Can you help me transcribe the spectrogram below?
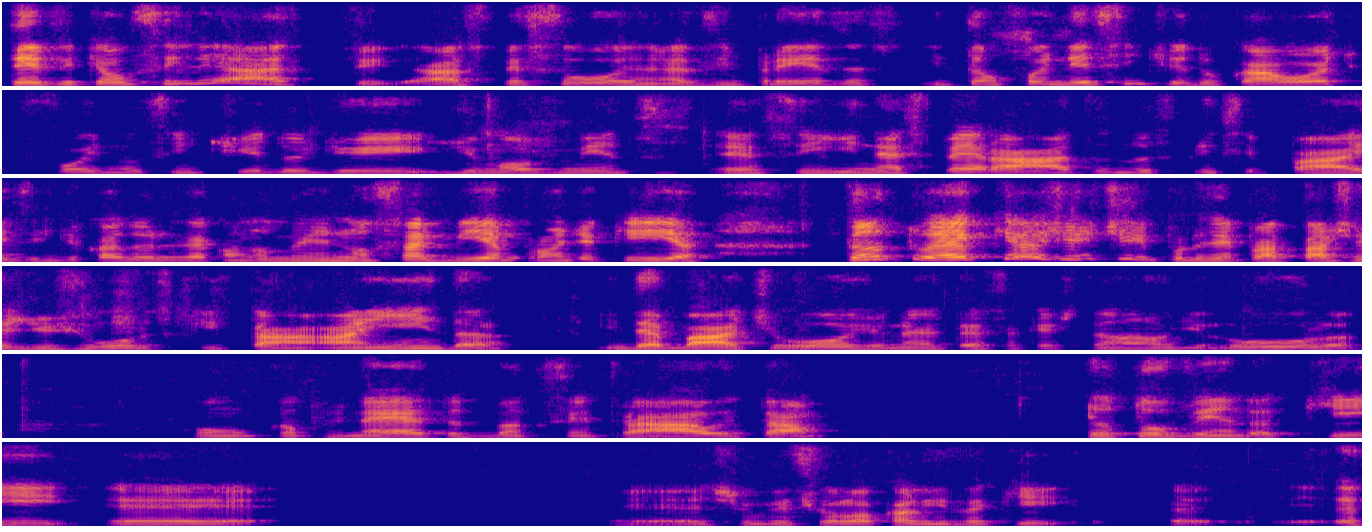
teve que auxiliar as pessoas, né, as empresas. Então foi nesse sentido. O caótico foi no sentido de, de movimentos é, assim, inesperados nos principais indicadores econômicos. A gente não sabia para onde é que ia. Tanto é que a gente, por exemplo, a taxa de juros que está ainda em debate hoje, né, essa questão de Lula, com o Campos Neto, do Banco Central e tal. Eu estou vendo aqui, é, é, deixa eu ver se eu localizo aqui. É,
